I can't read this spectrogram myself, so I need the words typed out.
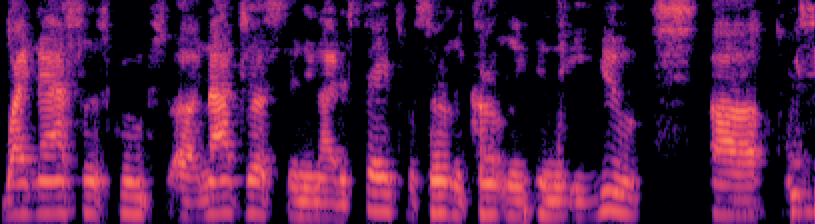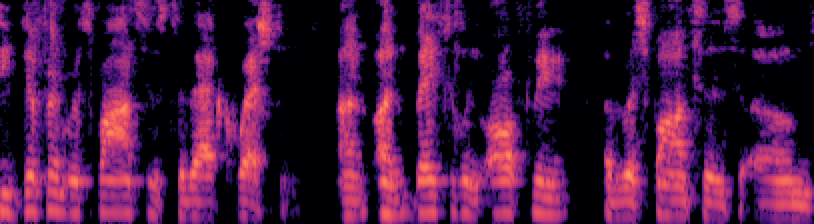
white nationalist groups, uh, not just in the United States, but certainly currently in the EU. Uh, we see different responses to that question on, on basically all three of the responses um,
